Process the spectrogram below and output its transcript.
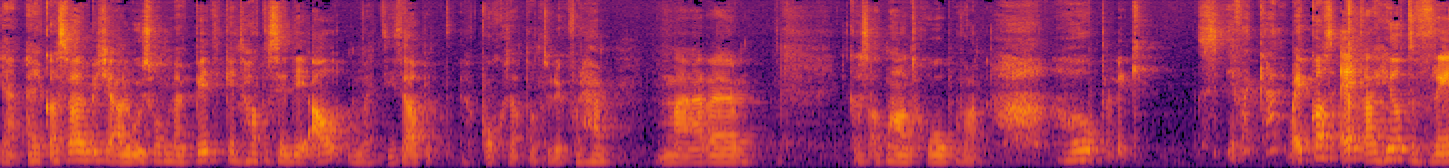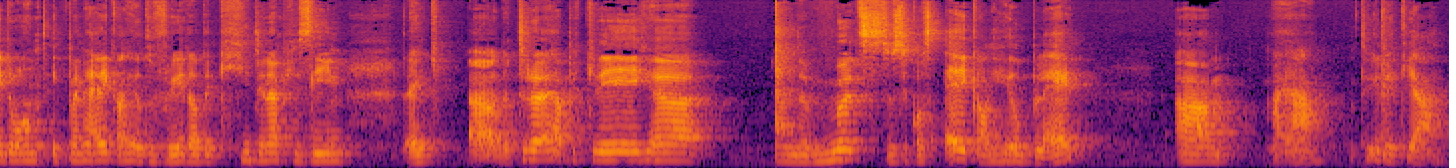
ja, en ik was wel een beetje jaloers, want mijn petekind had de cd al, omdat hij zelf het gekocht had natuurlijk voor hem. Maar uh, ik was allemaal aan het hopen van, hopelijk Maar ik was eigenlijk al heel tevreden, want ik ben eigenlijk al heel tevreden dat ik gieten heb gezien. Dat ik uh, de trui heb gekregen en de muts. Dus ik was eigenlijk al heel blij. Um, maar ja, natuurlijk, ja.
